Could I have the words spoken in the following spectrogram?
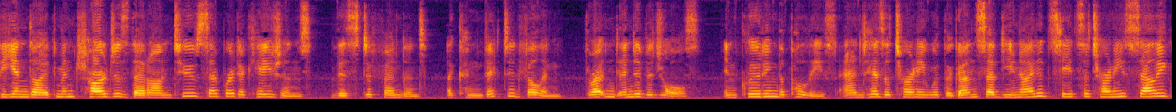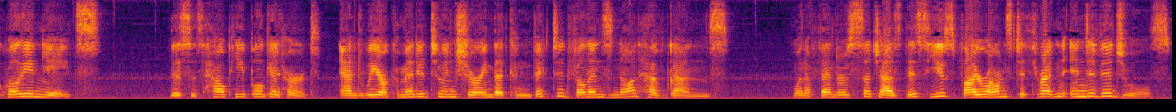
The indictment charges that on two separate occasions, this defendant, a convicted felon, threatened individuals, including the police and his attorney with a gun said United States Attorney Sally Quillian Yates. This is how people get hurt, and we are committed to ensuring that convicted felons not have guns. When offenders such as this use firearms to threaten individuals,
